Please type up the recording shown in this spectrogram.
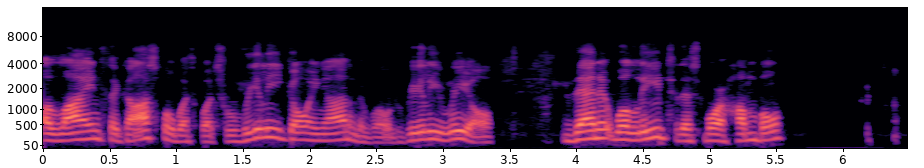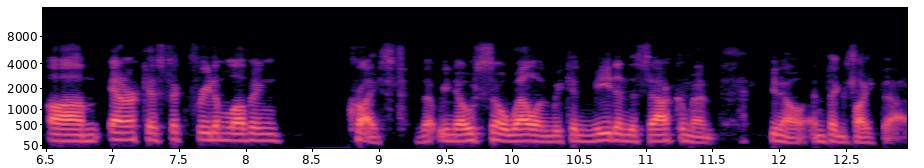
aligns the gospel with what's really going on in the world, really real, then it will lead to this more humble, um, anarchistic, freedom-loving Christ that we know so well and we can meet in the sacrament, you know, and things like that.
